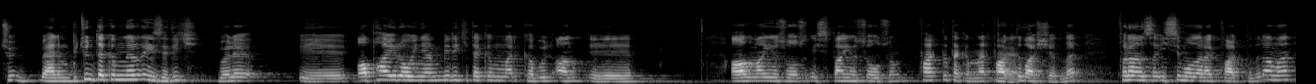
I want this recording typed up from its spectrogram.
çünkü yani bütün takımları da izledik. Böyle e, apayrı oynayan bir iki takım var. Kabul an, e, Almanya'sı olsun, İspanya'sı olsun. Farklı takımlar farklı Evet. başladılar. Fransa isim olarak farklıdır ama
